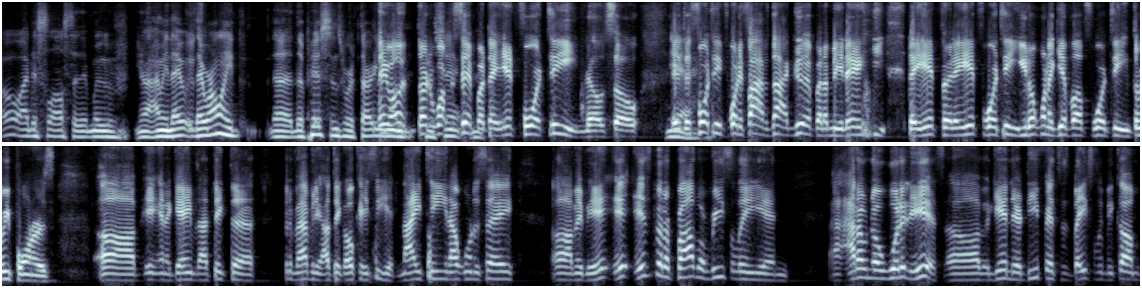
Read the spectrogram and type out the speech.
Oh, I just lost it. Move. You know, I mean they they were only the the Pistons were thirty. They were thirty one percent, but they hit fourteen. You know, so yeah. the 14, 45 is not good. But I mean they they hit they hit fourteen. You don't want to give up 14 three pointers uh, in a game. I think the I think OKC hit nineteen. I want to say Uh, maybe it, it, has been a problem recently, and I don't know what it is. Uh, again, their defense has basically become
